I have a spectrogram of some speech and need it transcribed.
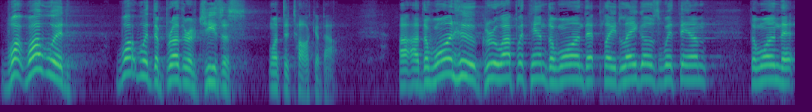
what, what, would, what would the brother of Jesus want to talk about? Uh, uh, the one who grew up with him, the one that played Legos with him, the one that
